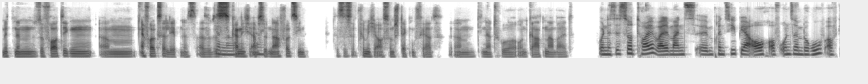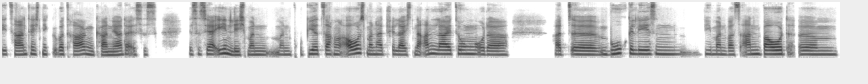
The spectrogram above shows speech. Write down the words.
mit einem sofortigen ähm, Erfolgserlebnis. Also das genau, kann ich absolut ja. nachvollziehen. Das ist für mich auch so ein Steckenpferd, ähm, die Natur- und Gartenarbeit. Und es ist so toll, weil man es im Prinzip ja auch auf unseren Beruf, auf die Zahntechnik übertragen kann. Ja, da ist es, ist es ja ähnlich. Man, man probiert Sachen aus, man hat vielleicht eine Anleitung oder hat äh, ein Buch gelesen, wie man was anbaut. Ähm,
